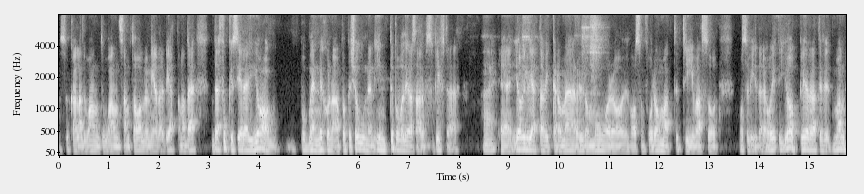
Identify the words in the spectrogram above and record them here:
så kallade one-to-one-samtal med medarbetarna. Där, där fokuserar jag på människorna, på personen, inte på vad deras arbetsuppgifter är. Nej. Eh, jag vill veta vilka de är, hur de mår och vad som får dem att trivas och, och så vidare. Och jag upplever att det, man,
